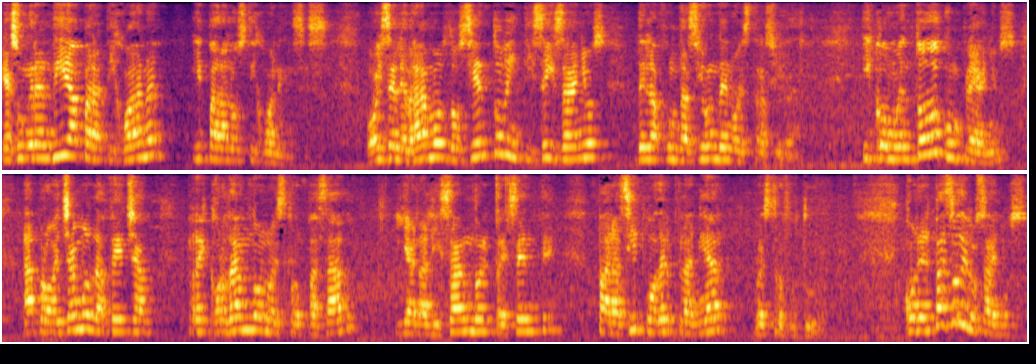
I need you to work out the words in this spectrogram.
Es un gran día para Tijuana y para los tijuanenses. Hoy celebramos los 126 años de la fundación de nuestra ciudad. Y como en todo cumpleaños, aprovechamos la fecha recordando nuestro pasado y analizando el presente para así poder planear nuestro futuro. Con el paso de los años,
